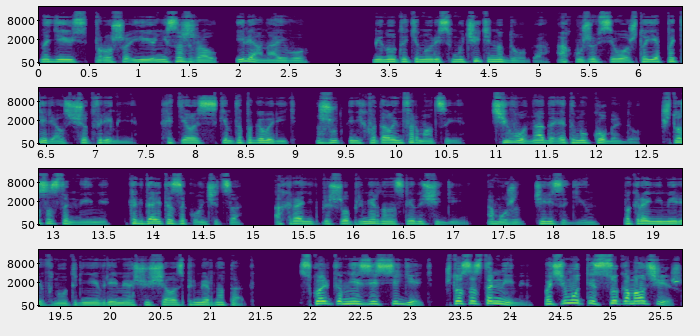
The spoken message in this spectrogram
Надеюсь, Проша ее не сожрал. Или она его. Минуты тянулись мучительно долго. А хуже всего, что я потерял счет времени. Хотелось с кем-то поговорить. Жутко не хватало информации. Чего надо этому Кобальду? Что с остальными? Когда это закончится? Охранник пришел примерно на следующий день, а может, через один. По крайней мере, внутреннее время ощущалось примерно так. «Сколько мне здесь сидеть? Что с остальными? Почему ты, сука, молчишь?»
